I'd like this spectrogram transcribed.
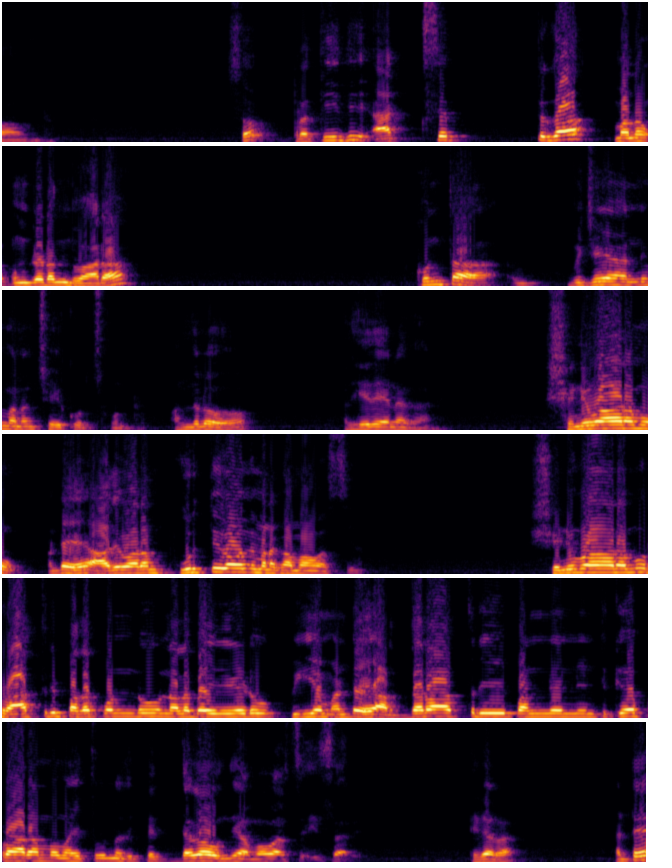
బాగుండదు. సో ప్రతిదీ యాక్సెప్ట్ యాక్సెప్ట్గా మనం ఉండడం ద్వారా కొంత విజయాన్ని మనం చేకూర్చుకుంటాం. అందులో అది ఏదైనా కానీ. శనివారము అంటే ఆదివారం పూర్తిగా ఉంది మనకు అమావాస్య. శనివారము రాత్రి పదకొండు నలభై ఏడు పిఎం అంటే అర్ధరాత్రి పన్నెండింటికే ప్రారంభమవుతున్నది. పెద్దగా ఉంది అమావాస్య ఈసారి. ఇడరా అంటే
